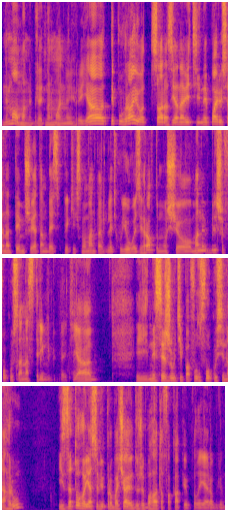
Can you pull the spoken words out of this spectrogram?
Нема в мене, блядь, нормальної гри. Я, типу, граю, от зараз я навіть і не парюся над тим, що я там десь в якихось моментах, блядь, хуйово зіграв, тому що в мене більше фокуса на стрім, блядь. Я і не сижу, типа, фул фокусі на гру. Із-за того я собі пробачаю дуже багато факапів, коли я роблю.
